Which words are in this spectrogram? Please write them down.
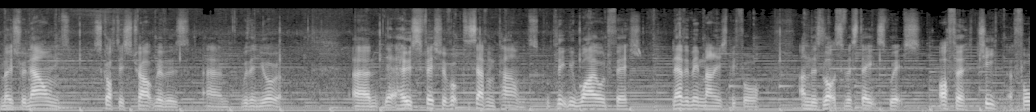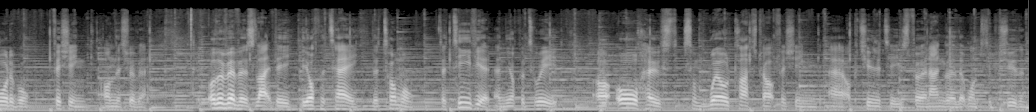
most renowned Scottish trout rivers um, within Europe. Um, it hosts fish of up to seven pounds, completely wild fish, never been managed before. And there's lots of estates which offer cheap, affordable fishing on this river. Other rivers like the, the Upper Tay, the Tummel, the Teviot and the Upper Tweed are all host some world-class trout fishing uh, opportunities for an angler that wants to pursue them.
